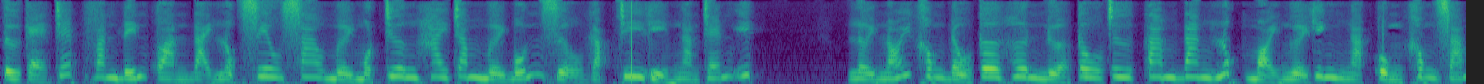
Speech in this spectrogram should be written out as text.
Từ kẻ chép văn đến toàn đại lục siêu sao 11 chương 214 rượu gặp chi kỷ ngàn chén ít. Lời nói không đầu cơ hơn nửa câu chư tam đang lúc mọi người kinh ngạc cùng không dám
